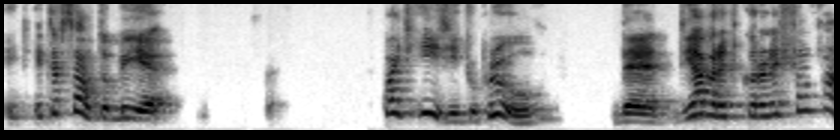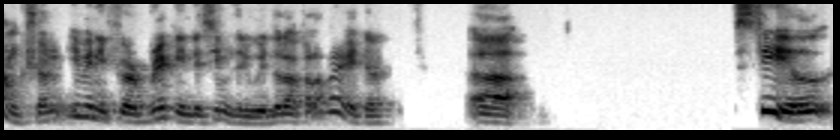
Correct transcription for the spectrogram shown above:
it, it turns out to be a, quite easy to prove that the average correlation function, even if you're breaking the symmetry with the local operator, uh, still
